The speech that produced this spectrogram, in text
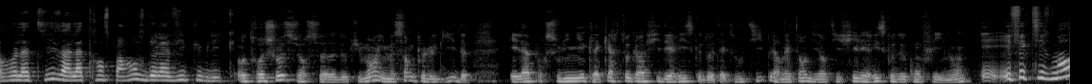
relative à la transparence de la vie publique. Autre chose sur ce document, il me semble que le guide est là pour souligner que la cartographie des risques doit être l'outil permettant d'identifier les risques de conflit, non? Effectivement,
